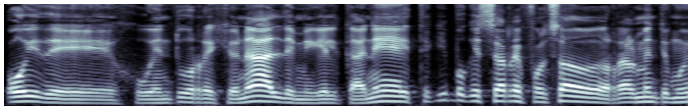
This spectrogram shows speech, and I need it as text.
hoy de Juventud Regional, de Miguel Cané, este equipo que se ha reforzado realmente muy bien.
